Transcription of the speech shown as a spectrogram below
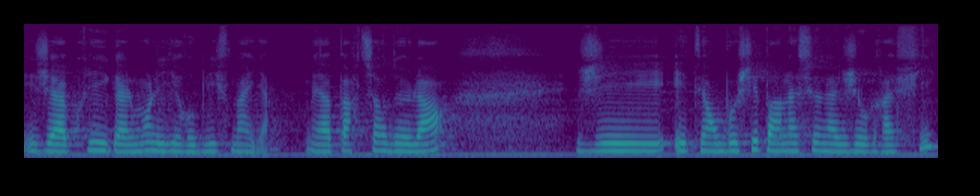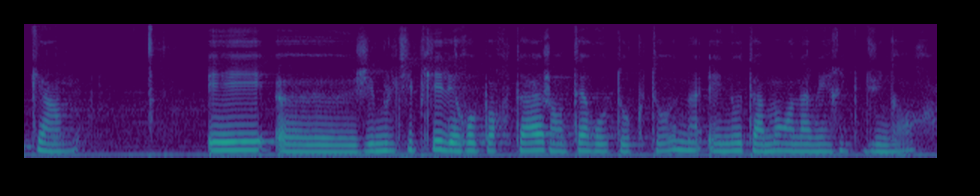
Et j'ai appris également les hiéroglyphes mayas. Mais à partir de là, j'ai été embauchée par National Geographic et euh, j'ai multiplié les reportages en terre autochtone et notamment en Amérique du Nord.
